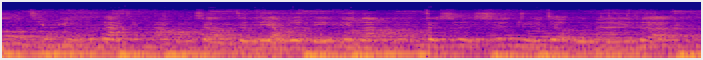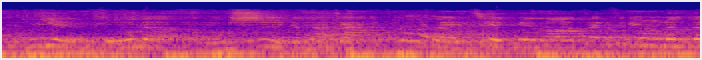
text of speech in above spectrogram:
靠近第五个大金塔方向，这两位美女呢，则是身着着我们的缅族的服饰，跟大家一块来见面了。再次给我们的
